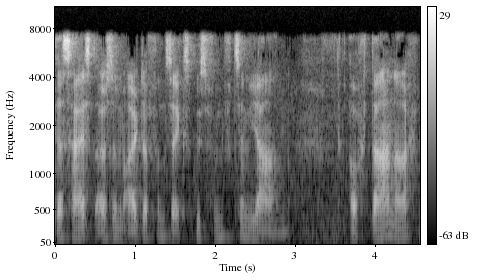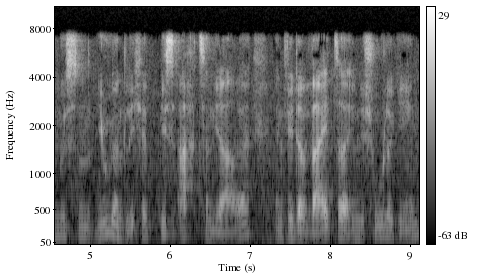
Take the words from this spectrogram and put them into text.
Das heißt also im Alter von 6 bis 15 Jahren. Auch danach müssen Jugendliche bis 18 Jahre entweder weiter in die Schule gehen,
